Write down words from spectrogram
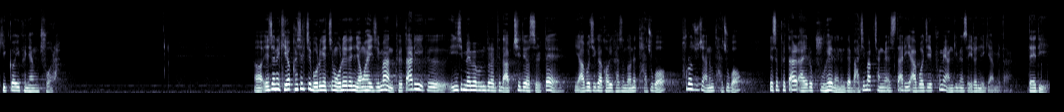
기꺼이 그냥 주어라. 어, 예전에 기억하실지 모르겠지만 오래된 영화이지만 그 딸이 그 인신매매범들한테 납치되었을 때 이 아버지가 거기 가서 너네 다 죽어 풀어주지 않으면 다 죽어 그래서 그 딸 아이를 구해내는데 마지막 장면에서 딸이 아버지의 품에 안기면서 이런 얘기합니다. Daddy,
